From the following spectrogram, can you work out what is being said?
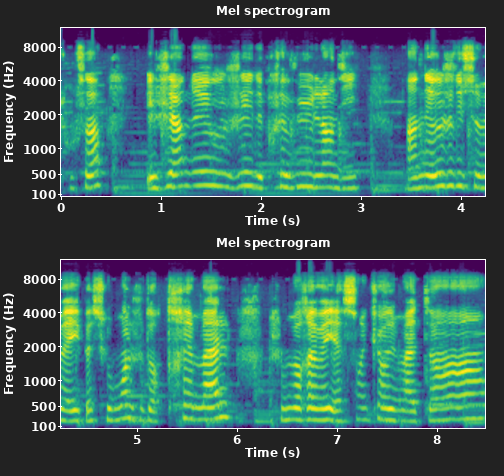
tout ça. Et j'ai un EEG de prévu lundi un EEG du sommeil parce que moi je dors très mal. Je me réveille à 5 heures du matin,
